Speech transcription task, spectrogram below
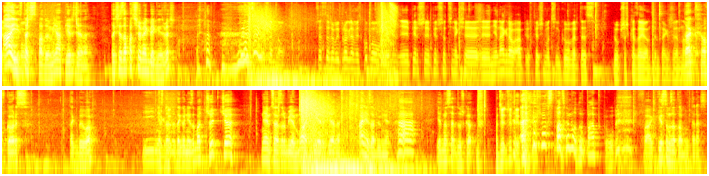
e, Aj, kupą- też spadłem, ja pierdzielę. Tak się zapatrzyłem jak biegniesz, wiesz? Co jest ze mną? Przez to, że mój program jest kupą, e, pierwszy, pierwszy odcinek się e, nie nagrał, a pi- w pierwszym odcinku Wertes był przeszkadzającym, także no... Tak, of course. Tak było. I niestety Także- tego nie zobaczycie. Nie wiem co ja zrobiłem, ła pierdzielę. A nie zabił mnie. Ha! Jedno serduszko. A gdzie, gdzie ty jesteś? Spadłem od upadku. Fuck, jestem za tobą teraz.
